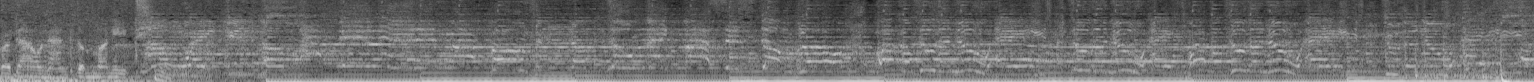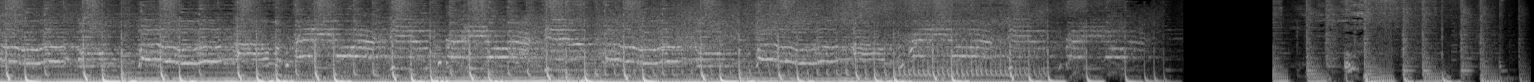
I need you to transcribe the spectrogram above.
Trevor Down and the Money Team.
